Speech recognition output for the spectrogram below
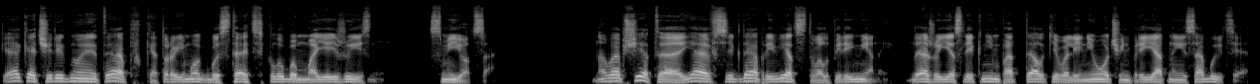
Как очередной этап, который мог бы стать клубом моей жизни. Смеется. Но вообще-то я всегда приветствовал перемены, даже если к ним подталкивали не очень приятные события,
